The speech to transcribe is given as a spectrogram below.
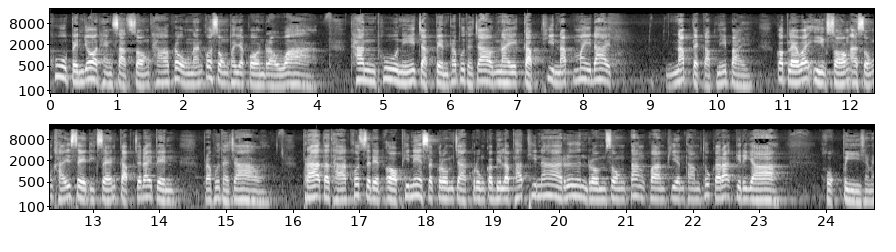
ผู้เป็นยอดแห่งสัตว์สองเท้าพระองค์นั้นก็ทรงพยากรณ์เราว่า ท่านผู้นี้จักเป็นพระพุทธเจ้าในกับที่นับไม่ได้นับแต่กับนี้ไป ก็แปลว่าอีกสองอสงไขยเศษอีกแสนกับจะได้เป็น พระพุทธเจ้า พระตถาคตเสด็จออกพิเนศกรมจากกรุงกบิลพัทที่น่ารื่นรมทรงตั้งความเพียรทำทุกรกิริยาหกปีใช่ไหม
